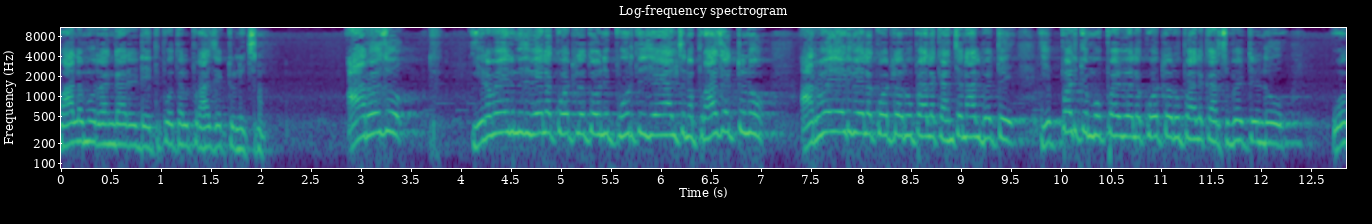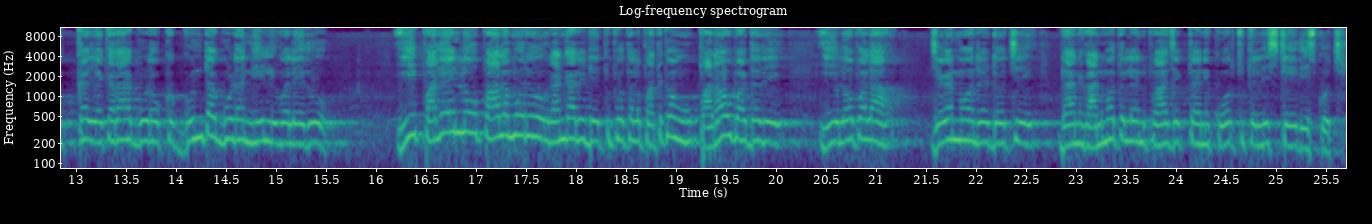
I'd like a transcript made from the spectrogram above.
పాలమూరు రంగారెడ్డి ఎత్తిపోతల ప్రాజెక్టును ఇచ్చినాం. ఆ రోజు ఇరవై ఎనిమిది వేల కోట్లతోని పూర్తి చేయాల్సిన ప్రాజెక్టును అరవై ఏడు వేల కోట్ల రూపాయలకు అంచనాలు పెట్టి ఇప్పటికి ముప్పై వేల కోట్ల రూపాయలు ఖర్చు పెట్టిండు. ఒక్క ఎకరాకు కూడా ఒక్క గుంటకు కూడా నీళ్ళు ఇవ్వలేదు. ఈ పదేళ్ళు పాలమూరు రంగారెడ్డి ఎత్తిపోతల పథకం పడావు పడ్డది. ఈ లోపల జగన్మోహన్ రెడ్డి వచ్చి దానికి అనుమతి లేని ప్రాజెక్ట్ అని కోర్టుకు స్టే తీసుకొచ్చి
